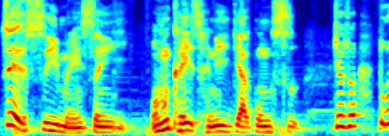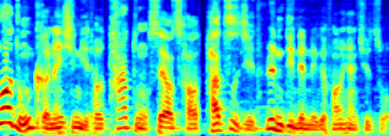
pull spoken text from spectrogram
这是一门生意，我们可以成立一家公司。就是说，多种可能性里头，他总是要朝他自己认定的那个方向去做，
